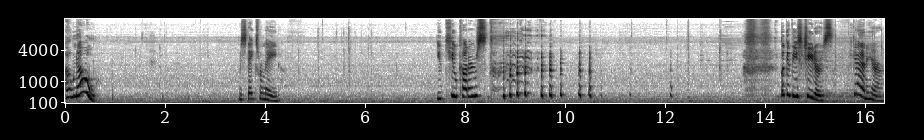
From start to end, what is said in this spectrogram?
Oh no! Mistakes were made. You queue cutters! Look at these cheaters. Get out of here.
